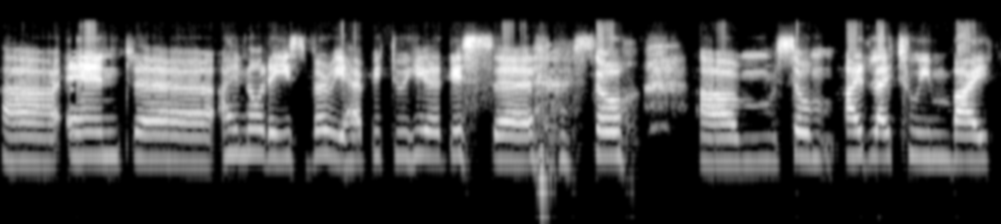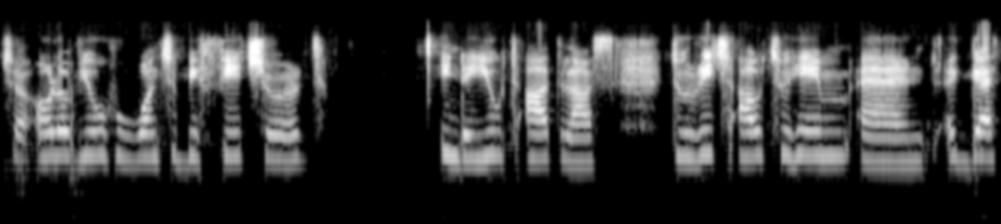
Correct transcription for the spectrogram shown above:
Uh, and uh, I know that he's very happy to hear this. Uh, so, um, so I'd like to invite all of you who want to be featured in the Youth Atlas to reach out to him and get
